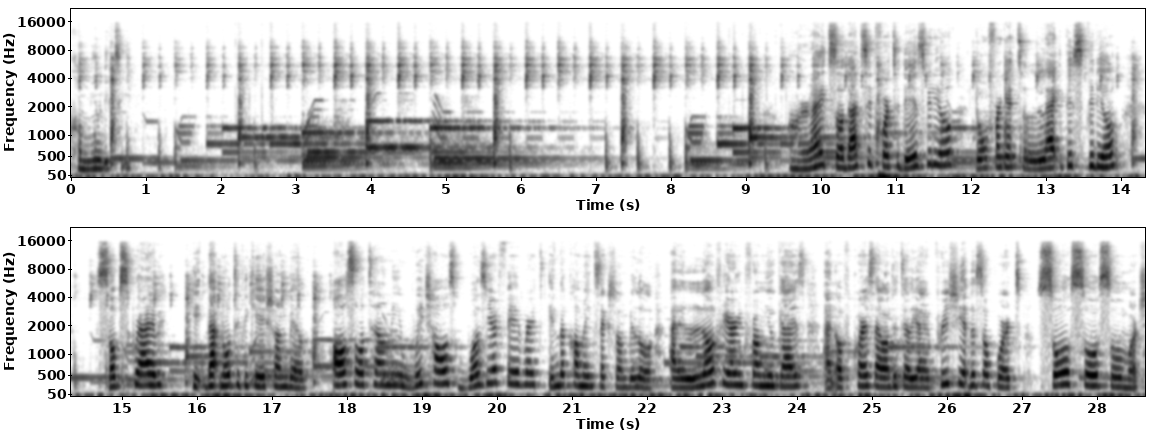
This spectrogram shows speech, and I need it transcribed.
community. Alright, so that's it for today's video. Don't forget to like this video, subscribe, hit that notification bell. Also tell me which house was your favorite in the comment section below. I love hearing from you guys and of course i want to tell you i appreciate the support so so so much.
